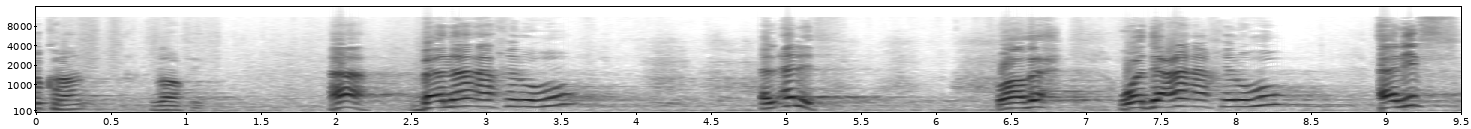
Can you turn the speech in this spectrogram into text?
شكرا. الله فيك. ها بنى آخره الألف. واضح؟ ودعا آخره ألف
